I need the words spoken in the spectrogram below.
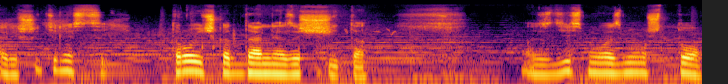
решительности Троечка дальняя защита. Здесь мы возьмем что?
